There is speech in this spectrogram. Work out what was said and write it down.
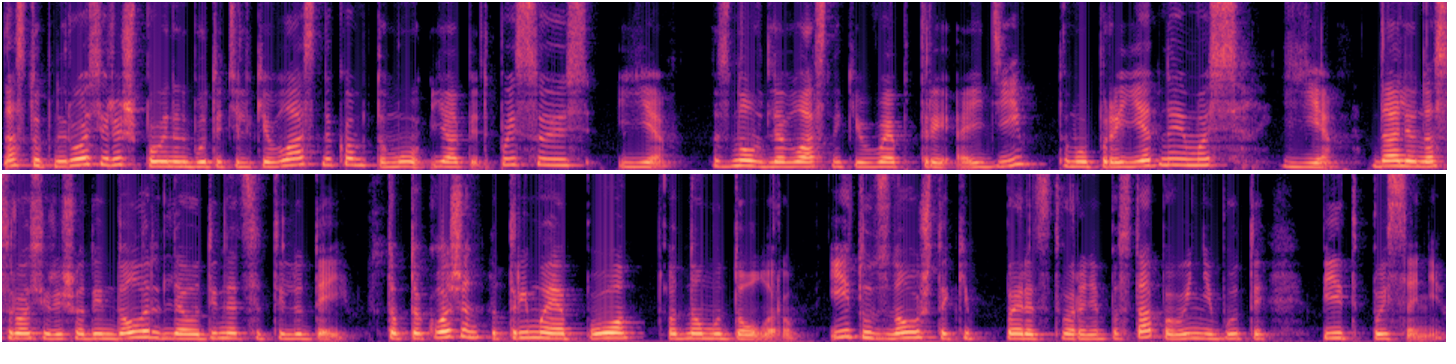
Наступний розіграш повинен бути тільки власником, тому я підписуюсь. Є. Знов для власників Web3 ID, тому приєднуємось. Є. Далі у нас розіграш 1 долар для 11 людей. Тобто кожен отримає по 1 долару. І тут знову ж таки перед створенням поста повинні бути підписані.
